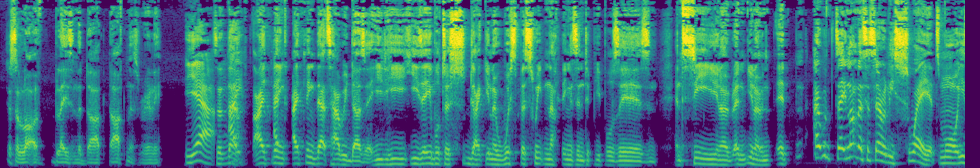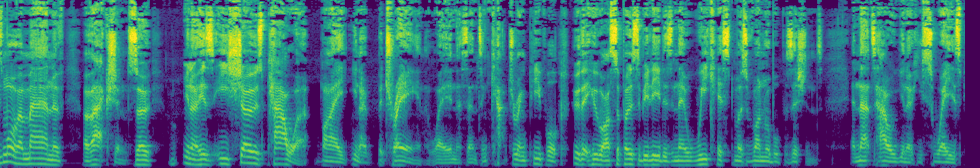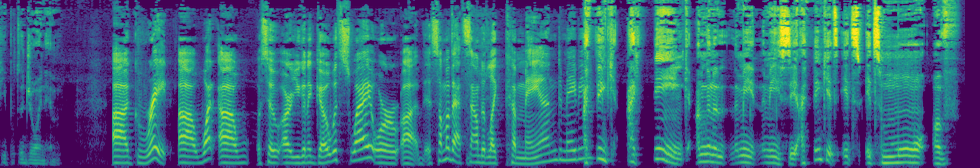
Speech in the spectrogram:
Just a lot of blaze in the dark, darkness, really. Yeah. So that, I, think I, think that's how he does it. He he he's able to like you know whisper sweet nothings into people's ears and and see you know and you know it. I would say not necessarily sway. It's more he's more of a man of of action. So you know his he shows power by you know betraying in a way in a sense and capturing people who they who are supposed to be leaders in their weakest most vulnerable positions. And that's how you know he sways people to join him. Uh, great. Uh, what? Uh, so are you going to go with sway, or uh, some of that sounded like command? Maybe. I think I think I'm gonna let me let me see. I think it's it's it's more of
